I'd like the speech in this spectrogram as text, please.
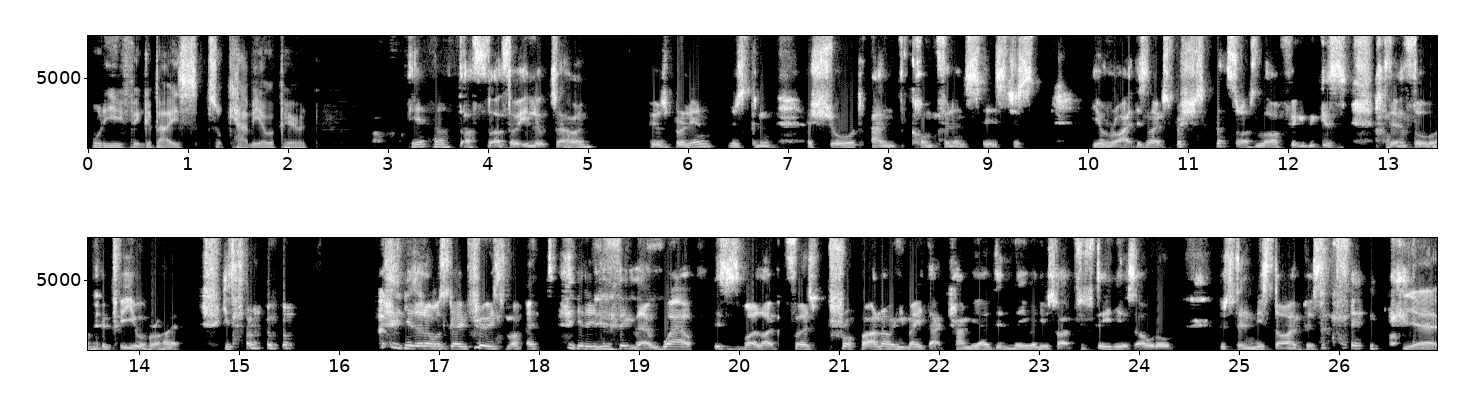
What do you think about his sort of cameo appearance? Yeah, I, th- I thought he looked at home. It was brilliant. He was assured and confidence is just. You're right. There's no expression. That's why I was laughing because I never thought of it. But you're right. You don't know. you don't know what's going through his mind. You need yeah. think that, wow, this is my like first proper. I know he made that cameo, didn't he, when he was like 15 years old or was still in his diapers, I think. Yeah,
